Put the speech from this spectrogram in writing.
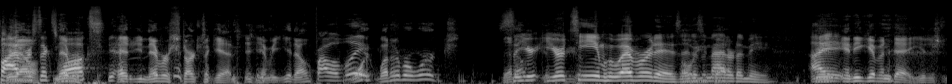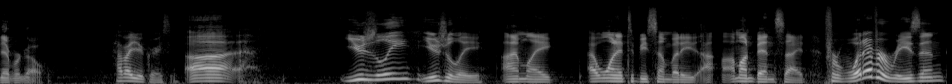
five or six walks. Yeah. and you never starts again. I mean, you know, Probably. whatever works. You So know, your your for you. team, whoever it is, it Oh, doesn't matter bet. to me. I- Any- any given day, you just never know. How about you, Gracie? Uh, usually, usually, I'm like, I want it to be somebody. I, I'm on Ben's side for whatever reason.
